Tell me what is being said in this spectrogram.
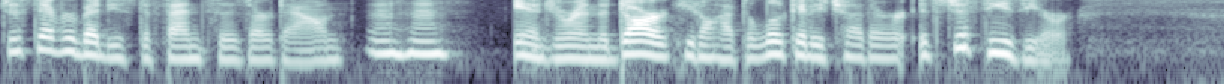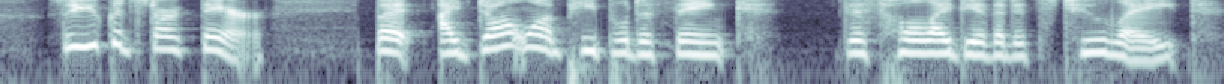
just everybody's defenses are down. Mm-hmm. And you're in the dark you don't have to look at each other it's just easier. So you could start there. But i don't want people to think this whole idea that it's too late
